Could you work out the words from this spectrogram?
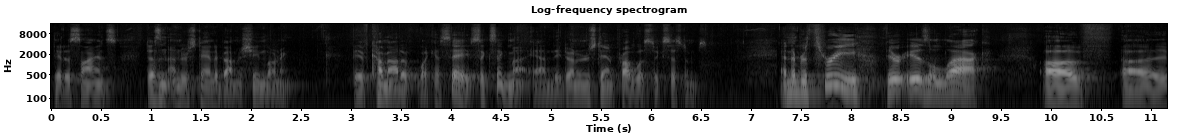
data science, doesn't understand about machine learning. They've come out of, like I say, Six Sigma, and they don't understand probabilistic systems. And number three, there is a lack of uh,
